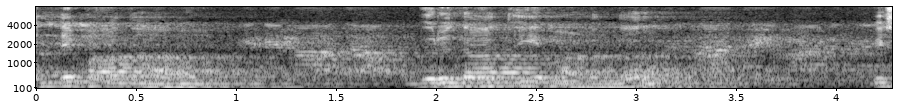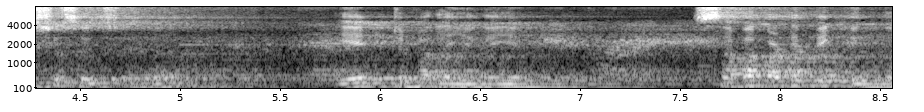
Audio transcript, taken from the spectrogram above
എന്റെ മാതാവും ഗുരുനാഥിയുമാണെന്ന് വിശ്വസിച്ച് ഏറ്റുപറയുകയും സഭ പഠിപ്പിക്കുന്ന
